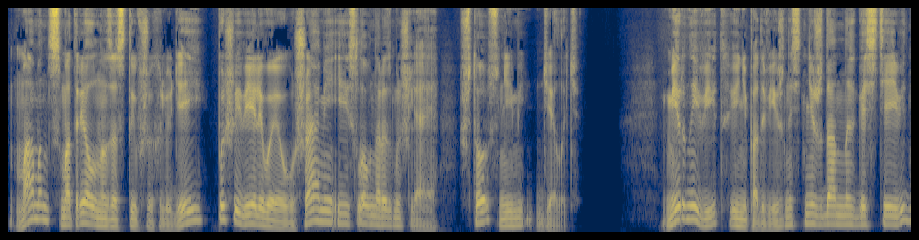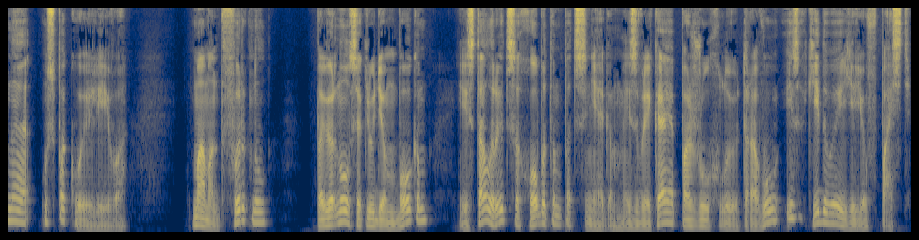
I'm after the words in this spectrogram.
Мамонт смотрел на застывших людей, пошевеливая ушами и словно размышляя, что с ними делать. Мирный вид и неподвижность нежданных гостей, видно, успокоили его. Мамонт фыркнул, повернулся к людям боком, и стал рыться хоботом под снегом, извлекая пожухлую траву и закидывая ее в пасть.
